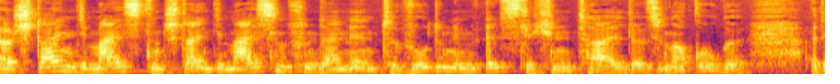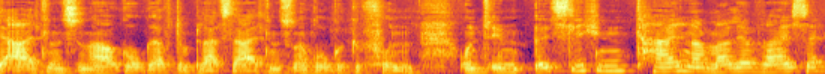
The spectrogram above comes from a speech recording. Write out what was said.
äh, Steine, die meisten Steine, die meisten Fundamente wurden im östlichen Teil der Synagoge, äh, der alten Synagoge, auf dem Platz der alten Synagoge gefunden. Und im östlichen Teil normalerweise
